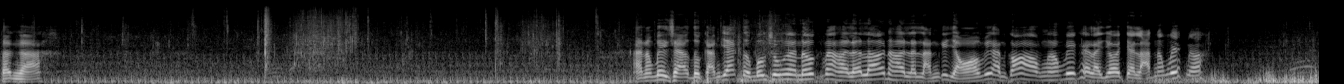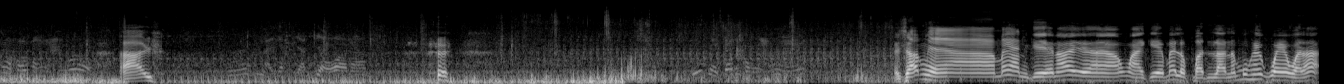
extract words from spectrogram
Tân hả? Anh không biết sao tôi cảm giác tôi bước xuống nước nó hơi lớn lớn nó hơi lạnh lạnh cái giò không biết anh có không không biết hay là do trời lạnh không biết nữa. Ờ à. sớm nghe mấy anh kia nói ở ngoài kia mấy lục bình là nó muốn hết queo rồi đó.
